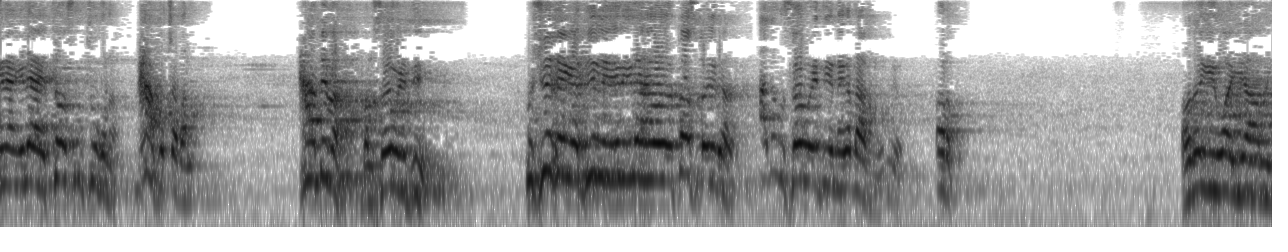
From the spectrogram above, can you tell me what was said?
inaan ilaahay toos u tugno maxaa ku jaban maxaa dhiba? Bal soo weydii ma shiikaygaa diidaya in ilaahay toos loo yidhahdo adigu soo weydiiya naga dhaaf ord odaygii waa yaabay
